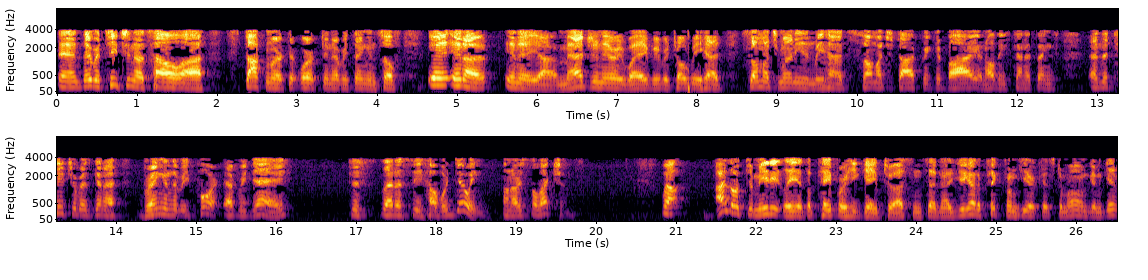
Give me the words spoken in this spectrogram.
and they were teaching us how uh, stock market worked and everything. And so, in, in a in a uh, imaginary way, we were told we had so much money and we had so much stock we could buy and all these kind of things. And the teacher was going to bring in the report every day to let us see how we're doing on our selections. Well, I looked immediately at the paper he gave to us and said, Now you got to pick from here because tomorrow I'm going to give.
